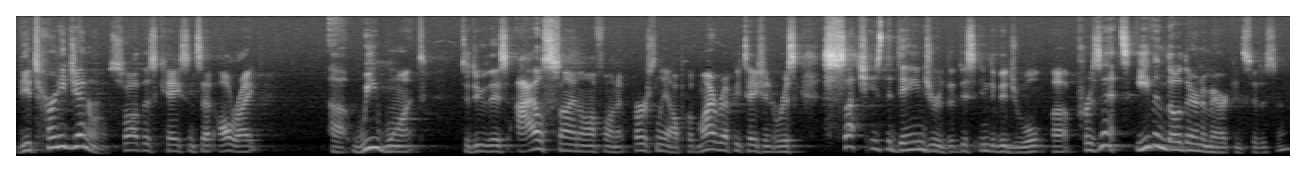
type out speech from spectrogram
The Attorney General saw this case and said, All right, uh, we want to do this. I'll sign off on it personally. I'll put my reputation at risk. Such is the danger that this individual uh, presents. Even though they're an American citizen,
